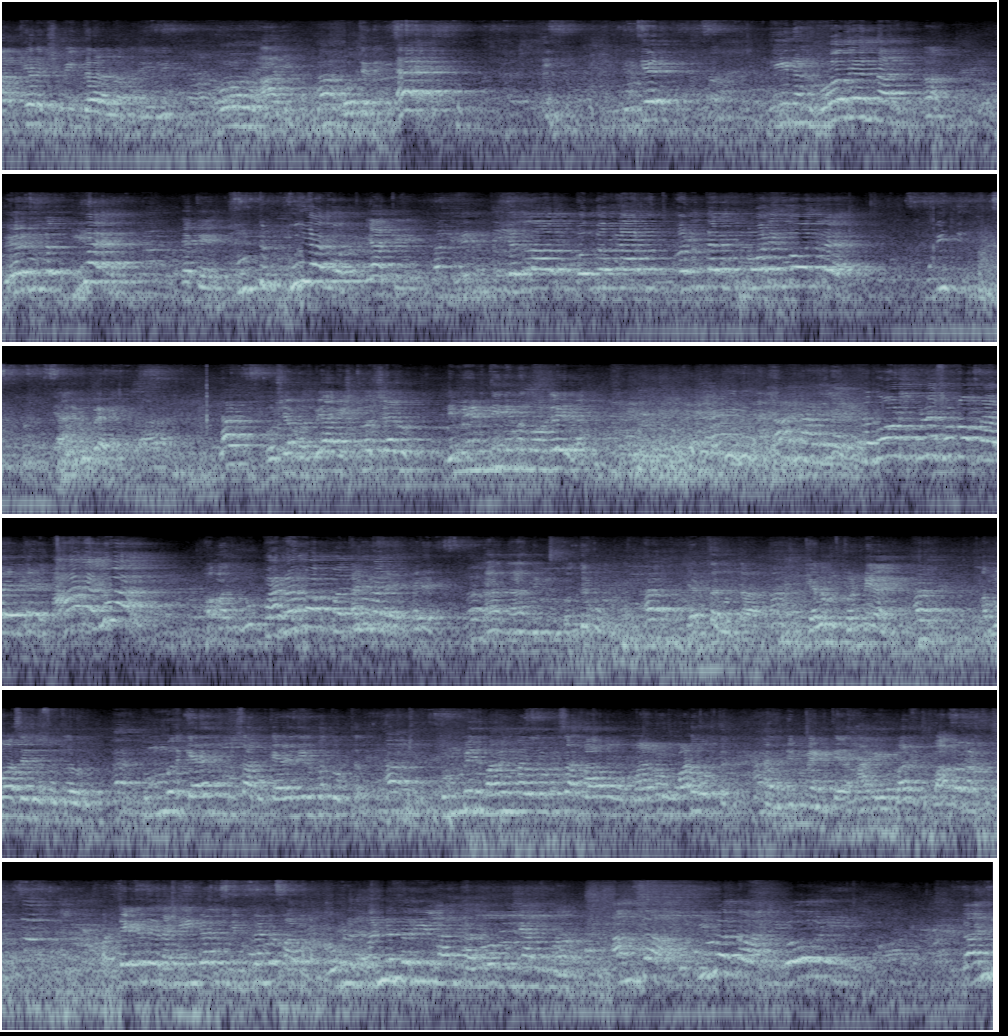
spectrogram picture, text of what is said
ಭಾಗ್ಯಲಕ್ಷ್ಮಿ ಇದ್ದಾಳಲ್ಲ ಮನೆಯಲ್ಲಿ ಹಾಗೆ ಹೋಗ್ತೇನೆ. ನೀನನ್ನು ಹೋದೆ ಅಂತ ಬೇಡ ನೀನೇ. ಯಾಕೆ? ಸುಟ್ಟು ಕುರಿಯಾಗೋ ಯಾಕೆ? ನನ್ನ ಹೆಂಡತಿ ಎಲ್ಲಾರು ಬಂದವರು ಯಾರು ಕಂಡುತ್ತಾರೆ ನೋಡಿದ್ಲು ಅಂದ್ರೆ ಯಾರಿಗೂ ಬೇಡ. ಬಹುಶಃ ಮದುವೆ ಆಗಿ ಎಷ್ಟು ವರ್ಷ ನಿಮ್ಮ ಹೆಂಡತಿ ನಿಮ್ಮನ್ನು ನೋಡ್ಲೇ ಇಲ್ಲ. ಪರಮ ನಾ ನಿಮ್ಗೆ ತೊಂದರೆ ಕೊಡ್ತೀನಿ. ಎಂತ ಗೊತ್ತಾ? ಕೆಲವರು ಸೊನ್ನೆ ಆಗಿ. ಅಮಾವಾಸ್ಯ ದಿವಸ ಹೋಗ್ತವರು ತುಂಬದ ಕೆರೆ ತುಂಬ ಸಾಕು. ಕೆರೆ ನೀರು ಬಂದು ಹೋಗ್ತದೆ. ತುಂಬಿದ ಮಾವಿನ ಮರದ ಸಹ ತಾವು ಮರ ಒಣ ಹೋಗ್ತದೆ. ನಿಮ್ಮ ಹಾಗೆ ಬರುತ್ತೆ ಪಾಪ ಮಾಡ್ತದೆ ಬಟ್ಟೆ ಯಾಕಂದ್ರೆ ನನಗೆ ಹಿಂಗಾದ್ರೆ ನಿಮ್ಮ ಕಂಡ್ರೆ ಪಾಪ ಅವಳು ಕಣ್ಣು ಸರಿ ಇಲ್ಲ ಅಂತ ಅಲ್ವ ಪುಣ್ಯ ಅಂತ ಇವತ್ತು ಗಂಡ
